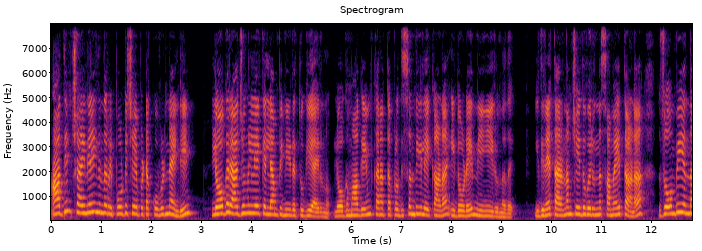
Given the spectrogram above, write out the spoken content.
ആദ്യം ചൈനയിൽ നിന്ന് റിപ്പോർട്ട് ചെയ്യപ്പെട്ട കോവിഡ് നയന്റീൻ ലോകരാജ്യങ്ങളിലേക്കെല്ലാം പിന്നീട് എത്തുകയായിരുന്നു ലോകമാകെയും കനത്ത പ്രതിസന്ധിയിലേക്കാണ് ഇതോടെ നീങ്ങിയിരുന്നത്. ഇതിനെ തരണം ചെയ്തു വരുന്ന സമയത്താണ് സോംബി എന്ന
